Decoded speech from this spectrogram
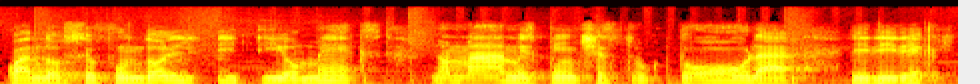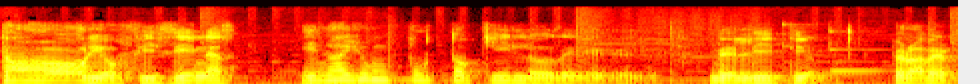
cuando se fundó Litiomex, no mames, pinche estructura y directorio, oficinas, y no hay un puto kilo de, litio. Pero a ver,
